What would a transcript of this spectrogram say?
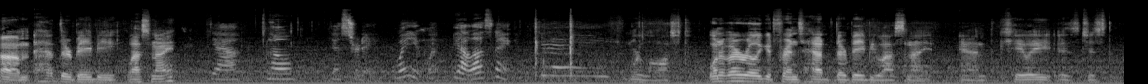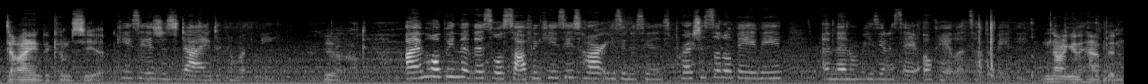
um, had their baby last night. Yeah. No. Yesterday. Wait. What? Yeah. Last night. Yay. We're lost. One of our really good friends had their baby last night, and Kayli is just dying to come see it. Casey is just dying to come with me. Yeah. I'm hoping that this will soften Casey's heart. He's gonna see this precious little baby, and then he's gonna say, "Okay, let's have a baby." Not gonna happen.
